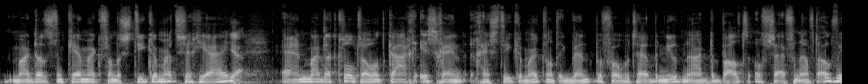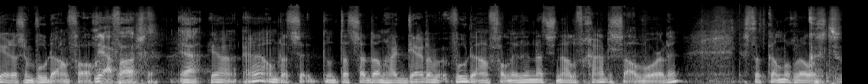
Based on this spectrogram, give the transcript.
Maar dat is een kenmerk van de stiekemert, zeg jij. Ja. En, maar dat klopt wel, want Kaag is geen, geen stiekemert. Want ik ben bijvoorbeeld heel benieuwd naar het debat... of zij vanavond ook weer eens een woedeaanval gaat Ja, vast. Ja. Ja, hè, omdat ze, want dat zou dan haar derde woedeaanval in de nationale vergaderzaal worden. Dus dat kan nog wel eens,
